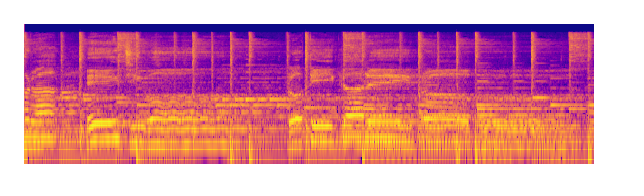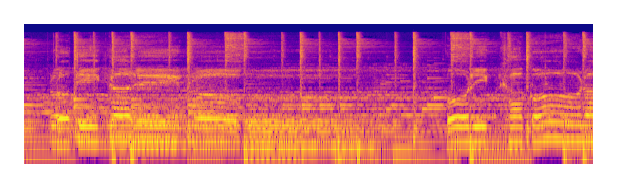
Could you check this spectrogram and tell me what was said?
কৰা এই জীৱ প্ৰতিকাৰে প্ৰভু প্ৰতিকাৰে প্ৰভু পৰীক্ষা কৰা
